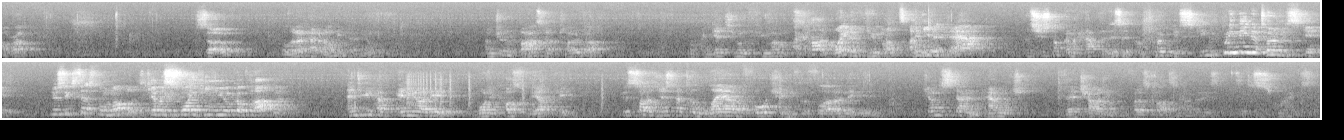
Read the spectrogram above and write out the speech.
All right. So, Well, I don't have it on me, Daniel. I'm due in advance in October. I can get you in a few months. I can't wait a few months. I need it now. It's just not going to happen, is it? I'm totally skinned. What do you mean you're totally skinned? You're a successful novelist. You have a swanky New York apartment. And do you have any idea what it costs for the upkeep? This you just had to lay out a fortune for the flight over here. Do you understand how much they're charging for first class nowadays? It's a disgrace.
